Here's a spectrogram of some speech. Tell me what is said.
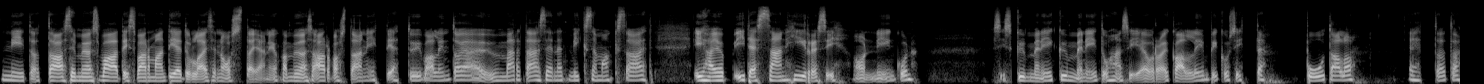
niin tota, se myös vaatisi varmaan tietynlaisen ostajan, joka myös arvostaa niitä tiettyjä valintoja ja ymmärtää sen, että miksi se maksaa. Et ihan jo itsessään hirsi on niin kuin, siis kymmeniä, kymmeniä tuhansia euroja kalliimpi kuin sitten puutalo. Että tota,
